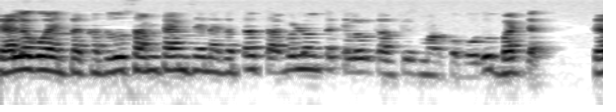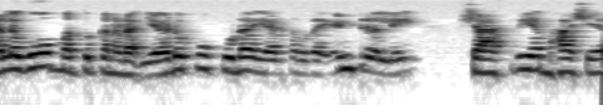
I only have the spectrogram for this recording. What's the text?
ತೆಲುಗು ಅಂತಕ್ಕಂಥದ್ದು ಸಮ್ಟೈಮ್ಸ್ ಏನಾಗುತ್ತೆ, ತಮಿಳು ಅಂತ ಕೆಲವರು ಕನ್ಫ್ಯೂಸ್ ಮಾಡ್ಕೋಬಹುದು ಬಟ್ ತೆಲುಗು ಮತ್ತು ಕನ್ನಡ ಎರಡಕ್ಕೂ ಕೂಡ ಎರಡ್ ಸಾವಿರದ ಎಂಟರಲ್ಲಿ ಶಾಸ್ತ್ರೀಯ ಭಾಷೆಯ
